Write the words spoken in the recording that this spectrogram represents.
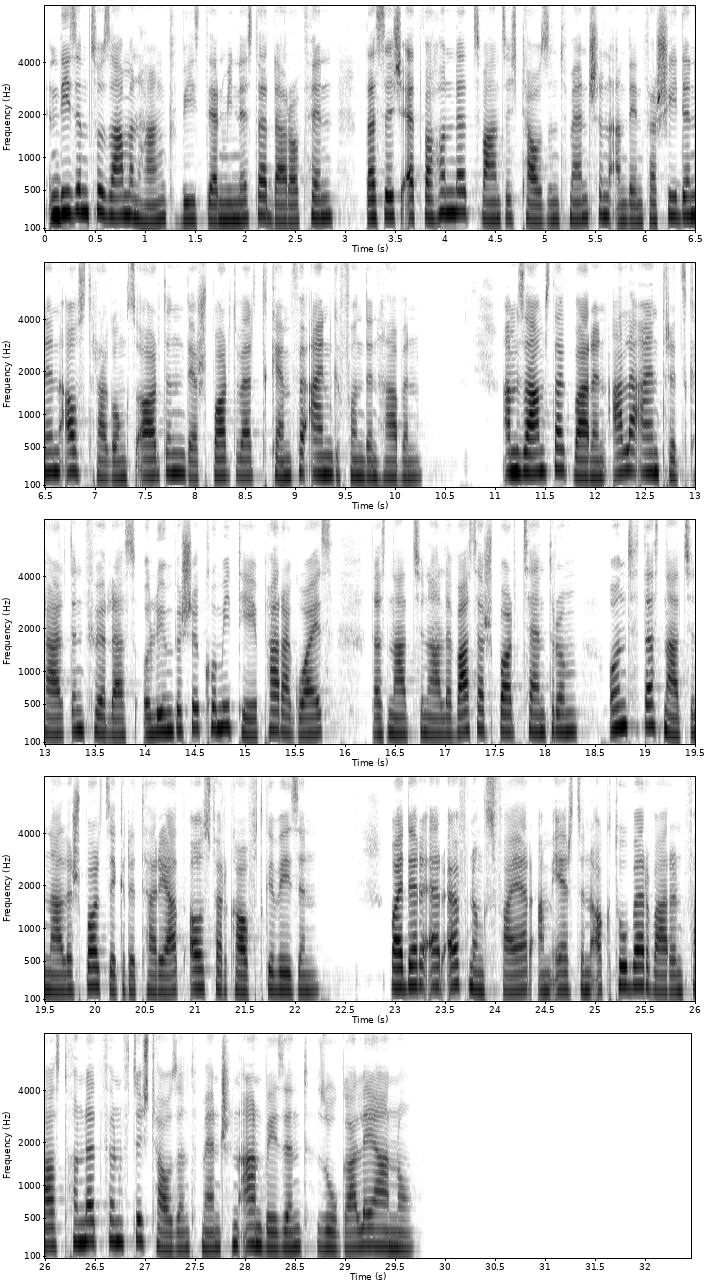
In diesem Zusammenhang wies der Minister darauf hin, dass sich etwa 120.000 Menschen an den verschiedenen Austragungsorten der Sportwettkämpfe eingefunden haben. Am Samstag waren alle Eintrittskarten für das Olympische Komitee Paraguays, das Nationale Wassersportzentrum und das Nationale Sportsekretariat ausverkauft gewesen. Bei der Eröffnungsfeier am 1. Oktober waren fast 150.000 Menschen anwesend, so Galeano.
